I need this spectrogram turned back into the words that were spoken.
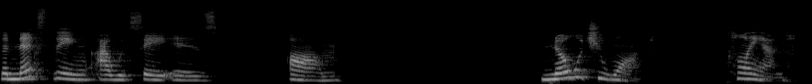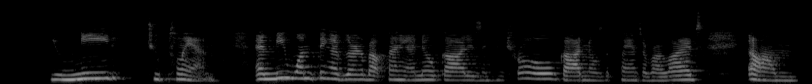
the next thing I would say is um, know what you want, plan. You need to plan. And me, one thing I've learned about planning, I know God is in control. God knows the plans of our lives. Um,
